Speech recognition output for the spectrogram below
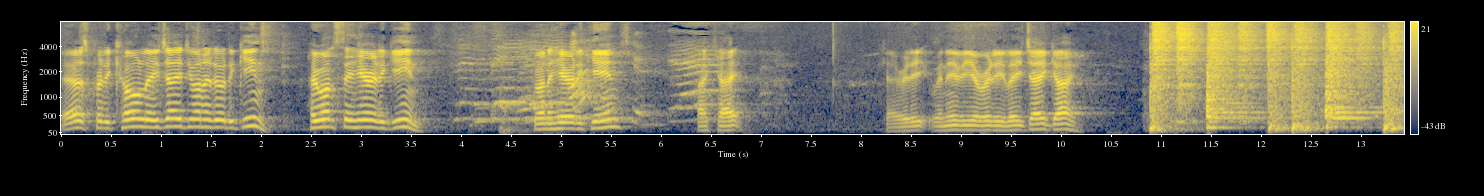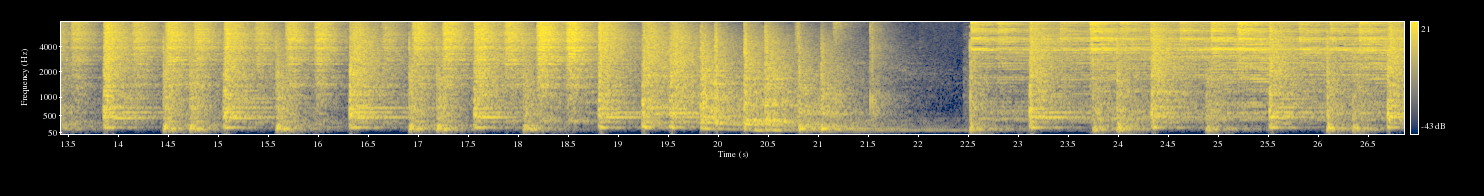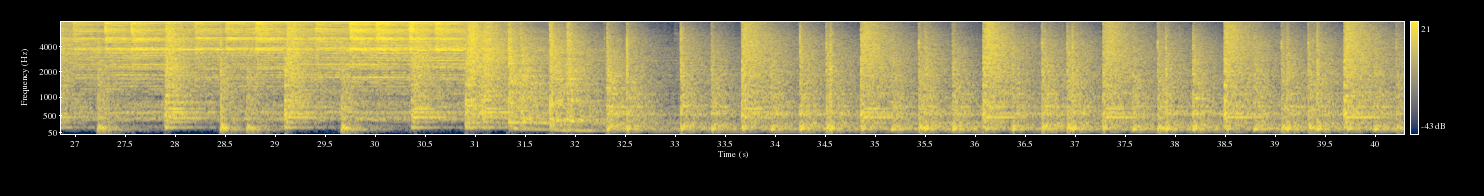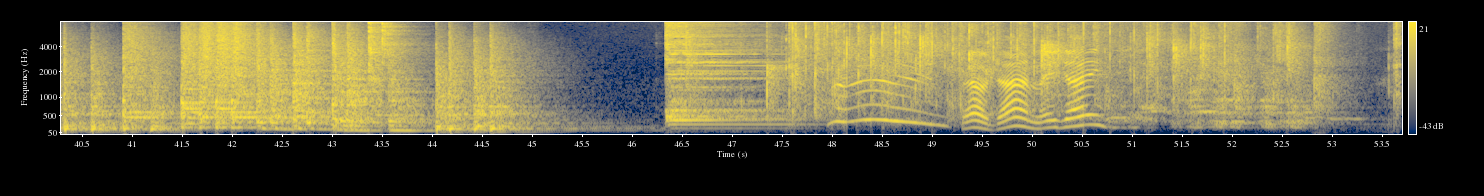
That was pretty cool, Leejay. Do you want to do it again? Who wants to hear it again? Do you want to hear it again? Okay. Okay, ready? Whenever you're ready, Leejay, go. Well done, Leejay.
